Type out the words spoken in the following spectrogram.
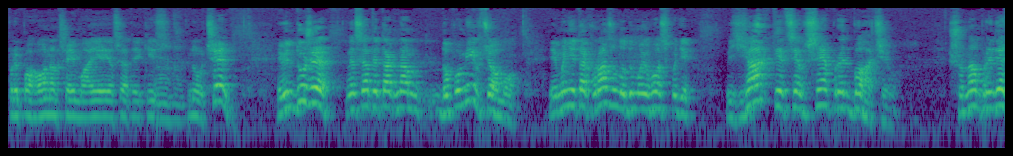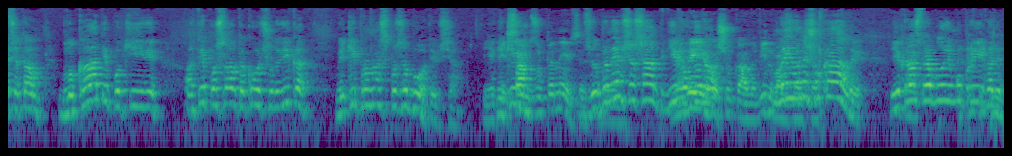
при погонах ще й має я сказати, якийсь ну, чин. І він дуже, я сказати, так нам допоміг в цьому. І мені так вразило, думаю, Господі, як ти це все передбачив? Що нам прийдеться там блукати по Києві, а ти послав такого чоловіка, який про нас позаботився. Який, Який сам зупинився. Зупинився сам, під'їхав до його шукали, він вас Ми його не шукали. І якраз треба було йому приїхати.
